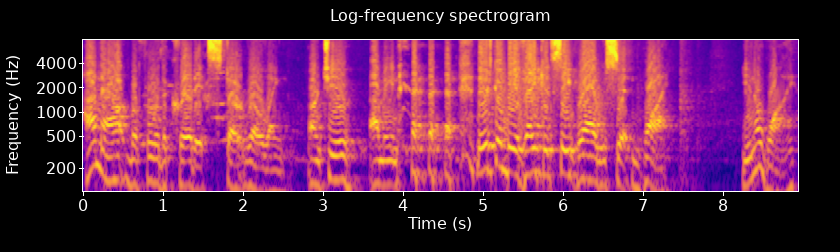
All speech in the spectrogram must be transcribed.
I'm out before the credits start rolling, aren't you? I mean, there's going to be a vacant seat where I was sitting. Why? You know why?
